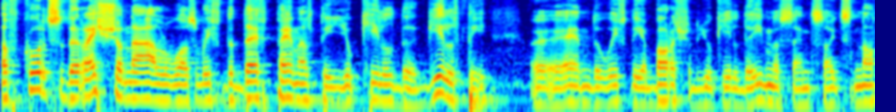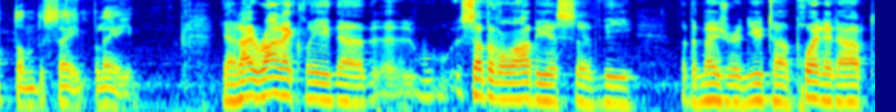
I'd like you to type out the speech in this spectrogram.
of course, the rationale was with the death penalty you kill the guilty, and with the abortion you kill the innocent, so it's not on the same plane. Yeah, and ironically, the, uh, some of the lobbyists of the of the measure in Utah pointed out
